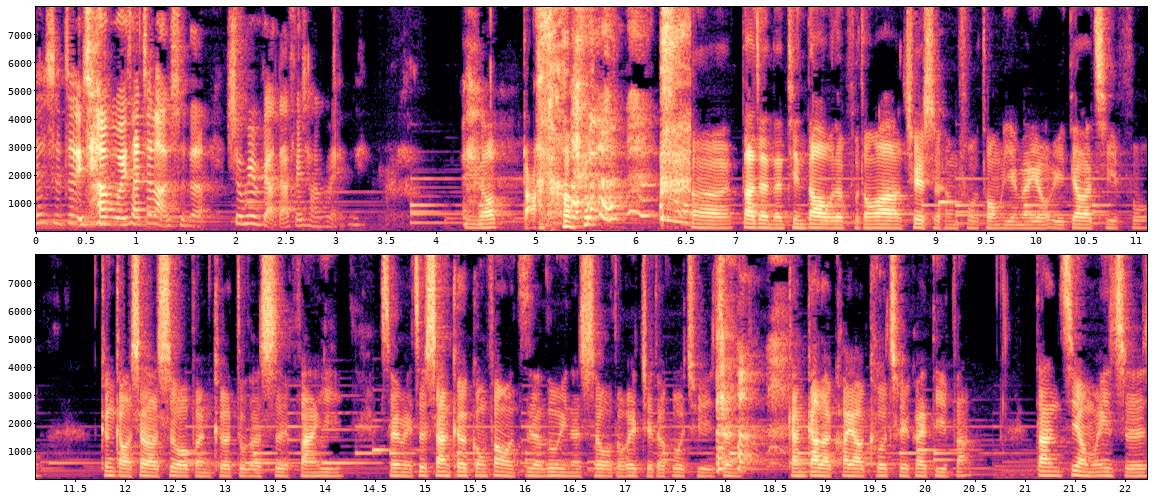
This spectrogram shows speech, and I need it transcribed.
但是这里插播一下，郑老师的书面表达非常美。你要达到，呃，大家能听到我的普通话确实很普通，也没有语调的起伏。更搞笑的是，我本科读的是翻译。所以每次上课公放我自己的录音的时候，我都会觉得呼吸一阵，尴尬的快要哭出一块地板。但既然我们一直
